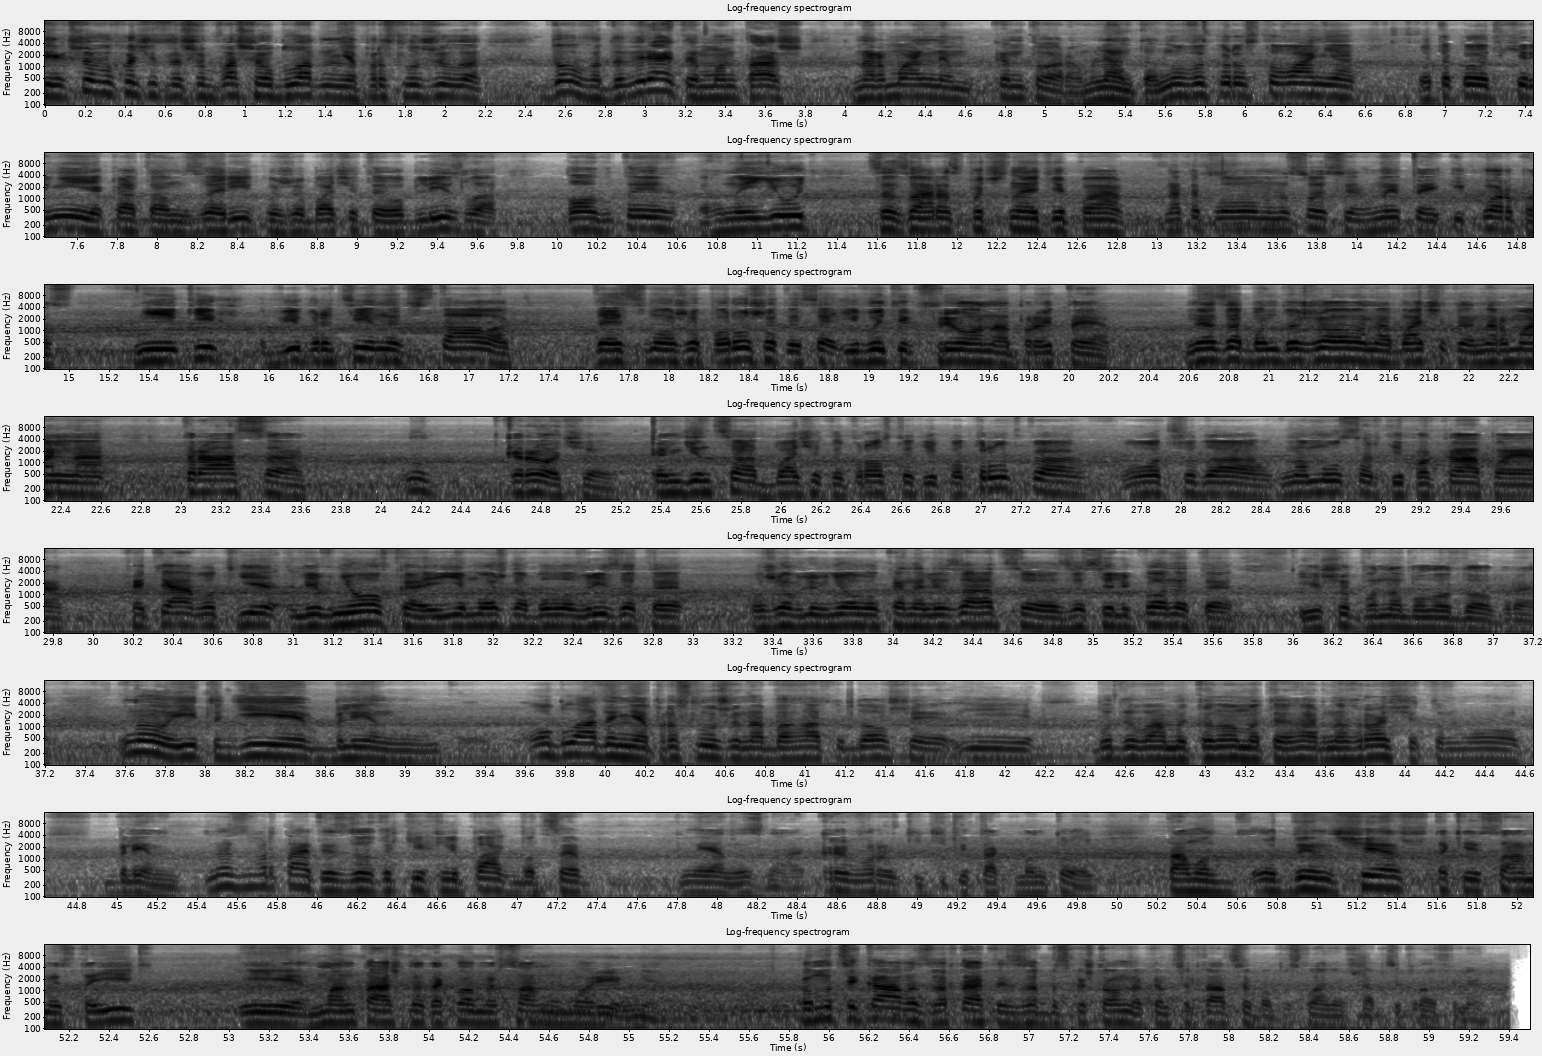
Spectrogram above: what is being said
Якщо ви хочете, щоб ваше обладнання прослужило довго, довіряйте монтаж нормальним конторам. Гляньте, ну використання отакої от херні, яка там за рік уже бачите облізла, болти гниють. Це зараз почне, типа, на тепловому насосі гнити і корпус. Ніяких вібраційних вставок десь може порушитися і витік фріона пройти. Не забандажована, бачите, нормальна траса. Ну, коротше, конденсат, бачите, просто типу трубка, от сюди на мусор типу капає. Хоча от є лівньовка, її можна було врізати вже в лівньову каналізацію, засиліконити, і щоб воно було добре. Ну і тоді, блін, обладнання прослужить набагато довше і буде вам економити гарно гроші. Тому, блін, не звертайтесь до таких ліпак, бо це. Я не знаю, криворуки тільки так монтують. Там один ще ж такий самий стоїть і монтаж на такому ж самому рівні. Кому цікаво, звертайтесь за безкоштовну консультацію по посланню в шапці профілі.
